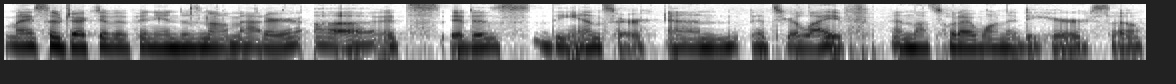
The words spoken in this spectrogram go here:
my subjective opinion does not matter. Uh, it's it is the answer, and it's your life, and that's what I wanted to hear. So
